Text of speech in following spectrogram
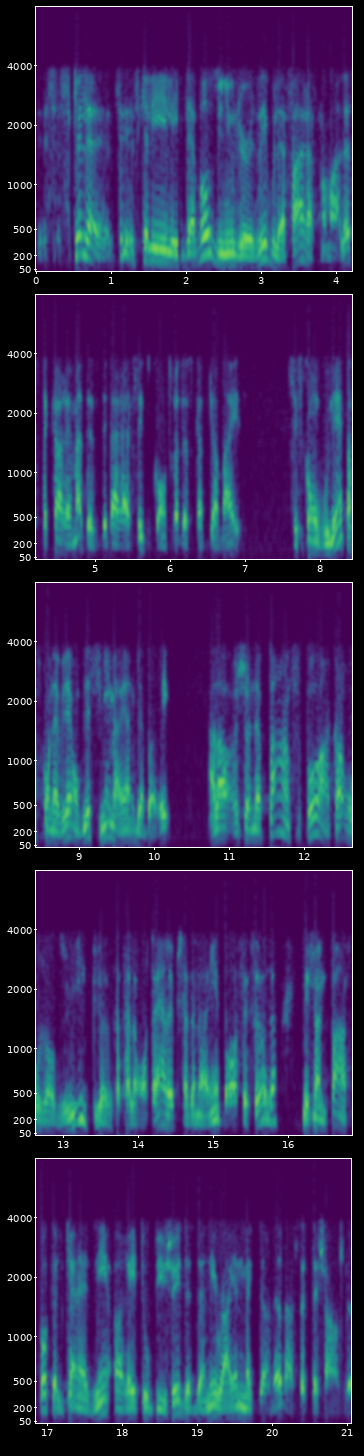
ce que, le, ce que les, les, Devils du New Jersey voulaient faire à ce moment-là, c'était carrément de se débarrasser du contrat de Scott Gomez. C'est ce qu'on voulait parce qu'on avait, on voulait signer Marianne Gaboret. Alors, je ne pense pas encore aujourd'hui, puis là, ça fait longtemps, là, puis ça donne rien de brasser ça, là, mais je ne pense pas que le Canadien aurait été obligé de donner Ryan McDonough dans cet échange-là.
